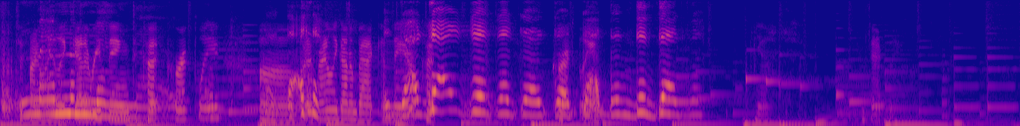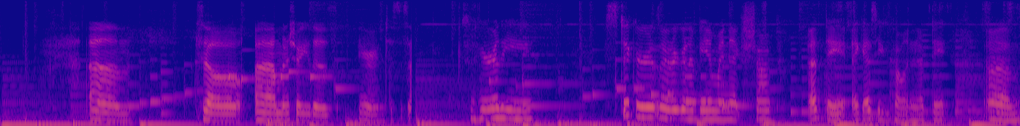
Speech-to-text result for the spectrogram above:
to finally like get everything to cut correctly. Um, but I finally got them back and they cut correctly. Yeah, exactly. Um, so uh, I'm gonna show you those here in just a sec. So here are the stickers that are going to be in my next shop update. I guess you could call it an update. Um,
